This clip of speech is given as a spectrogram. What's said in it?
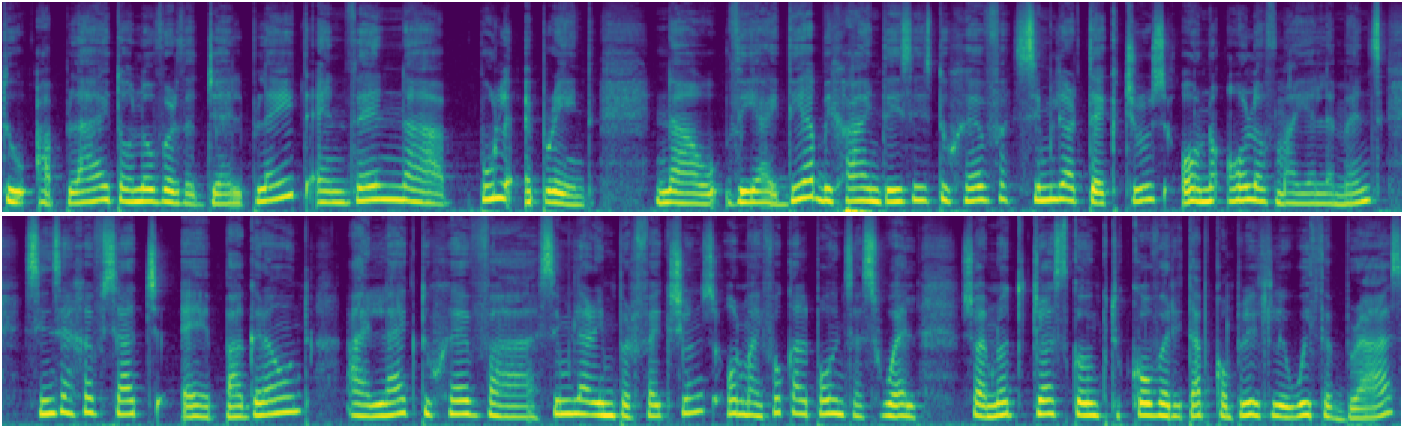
to apply it all over the gel plate and then uh, pull a print. Now the idea behind this is to have similar textures on all of my elements. Since I have such a background, I like to have uh, similar imperfections on my focal points as well. So I'm not just going to cover it up completely with a brush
